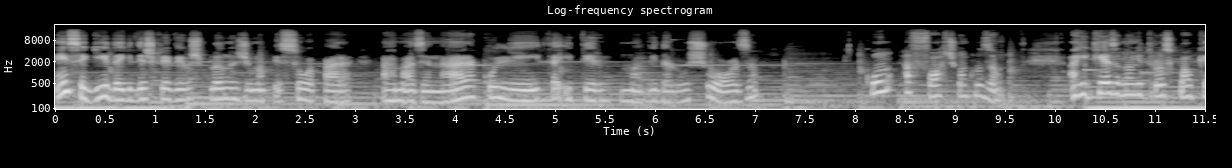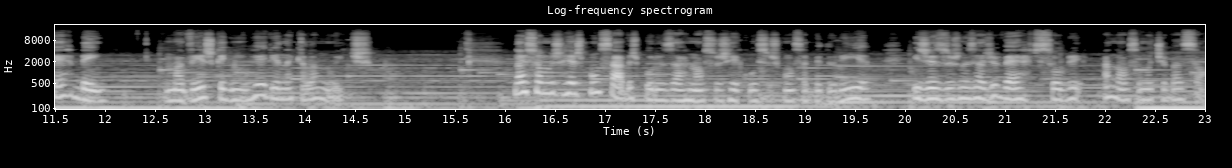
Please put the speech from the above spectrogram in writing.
Em seguida, ele descreveu os planos de uma pessoa para armazenar a colheita e ter uma vida luxuosa com a forte conclusão: a riqueza não lhe trouxe qualquer bem, uma vez que ele morreria naquela noite. Nós somos responsáveis por usar nossos recursos com sabedoria e Jesus nos adverte sobre a nossa motivação.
